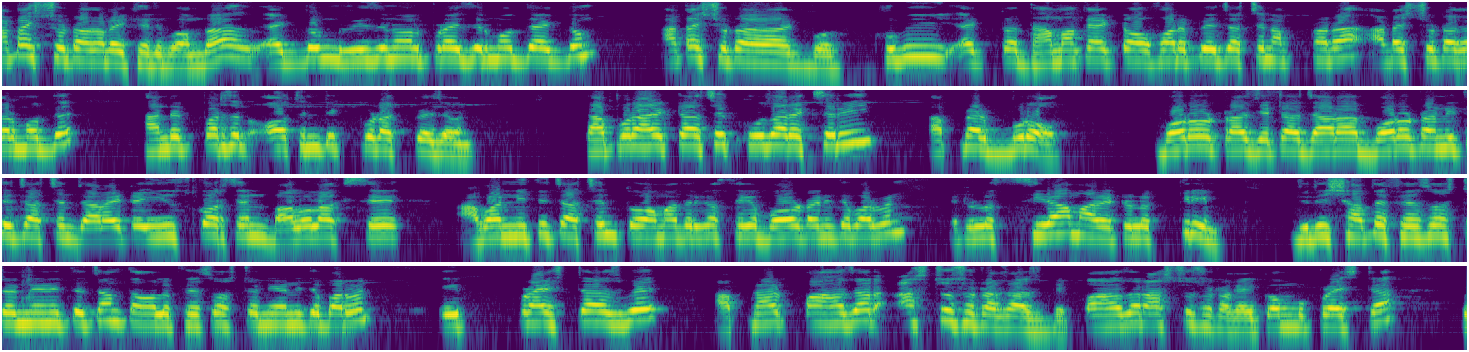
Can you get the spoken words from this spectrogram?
আঠাশশো টাকা রেখে দেবো আমরা। একদম রিজনেবল প্রাইসের মধ্যে একদম আঠাশশো টাকা রাখব। খুবই একটা ধামাকা একটা অফারে পেয়ে যাচ্ছেন আপনারা আঠাশশো টাকার মধ্যে। হান্ড্রেড পার্সেন্ট অথেন্টিক প্রোডাক্ট পেয়ে যাবেন। তারপর আরেকটা আছে কোজার এক্সেরই আপনার বড় বড়টা যেটা যারা বড়টা নিতে চাচ্ছেন, যারা এটা ইউজ করছেন, ভালো লাগছে, আবার নিতে চাচ্ছেন, তো আমাদের কাছ থেকে বড়টা নিতে পারবেন। এটা হলো সিরাম আর এটা হলো ক্রিম যদি সাথে ফেস ওয়াশটা নিয়ে নিতে চান, তাহলে ফেস ওয়াশটা নিয়ে নিতে পারবেন। এই প্রাইসটা আসবে আপনার পাঁচ হাজার আটশোশো টাকা আসবে, পাঁচ হাজার আটশোশো টাকা এই কম্বো প্রাইসটা তো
